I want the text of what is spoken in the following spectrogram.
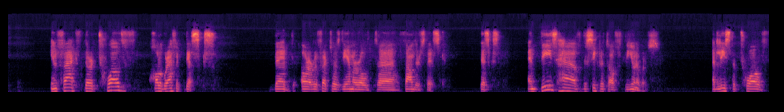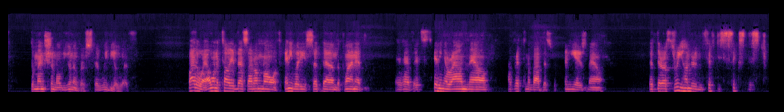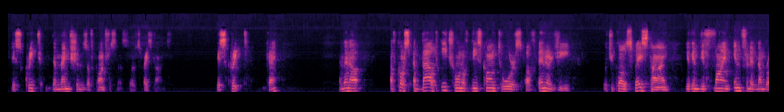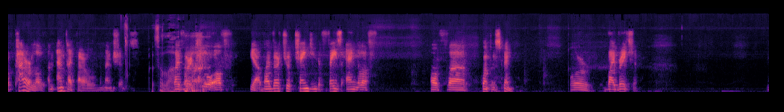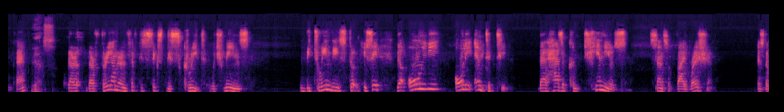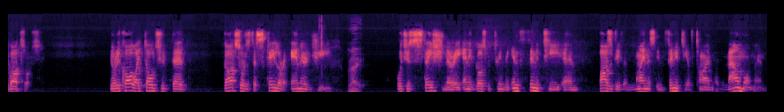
in fact there are 12 holographic discs that are referred to as the emerald uh, founders disc discs and these have the secret of the universe at least the 12 dimensional universe that we deal with. By the way, I want to tell you this. I don't know if anybody said that on the planet. It have, it's getting around now. I've written about this for 10 years now. That there are 356 dis- discrete dimensions of consciousness or space times. Discrete, okay? And then, uh, of course, about each one of these contours of energy, which you call space time, you can define infinite number of parallel and anti-parallel dimensions. That's a lot. By virtue of yeah, by virtue of changing the phase angle of of uh, quantum spin or vibration. Okay. Yes. There, there are 356 discrete, which means between these two, you see, the only only entity that has a continuous sense of vibration is the God source. You recall I told you that God source is the scalar energy, Right. Which is stationary and it goes between the infinity and positive and minus infinity of time of the now moment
